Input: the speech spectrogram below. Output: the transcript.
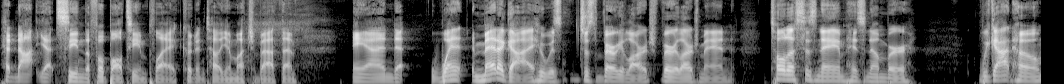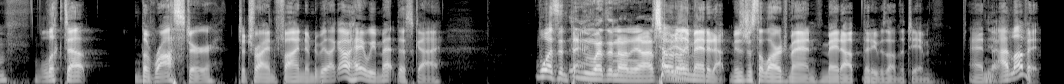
had not yet seen the football team play, couldn't tell you much about them, and went met a guy who was just very large, very large man. Told us his name, his number. We got home, looked up the roster to try and find him to be like, oh hey, we met this guy. Wasn't? It wasn't on the odds. totally Yeah. made it up. He was just a large man made up that he was on the team, and I love it.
